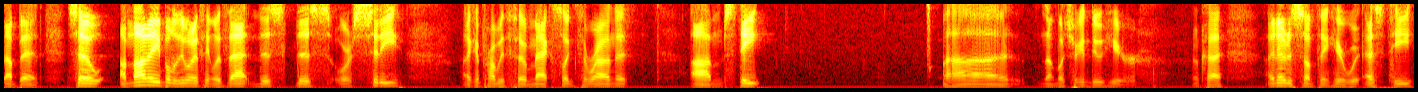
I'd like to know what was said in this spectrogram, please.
Not bad. So I'm not able to do anything with that. This, this, or city. I could probably throw max length around it. Um, state. Uh, not much I can do here. Okay. I noticed something here with ST.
